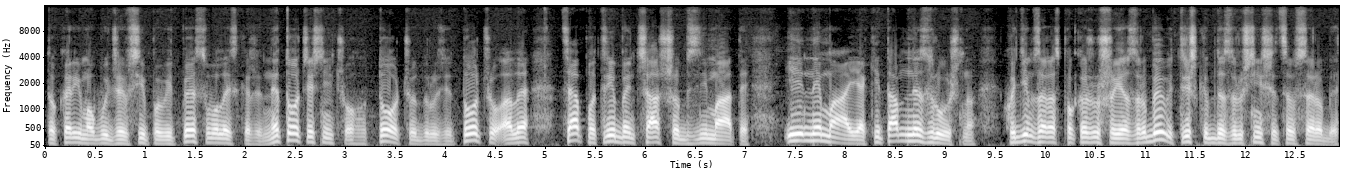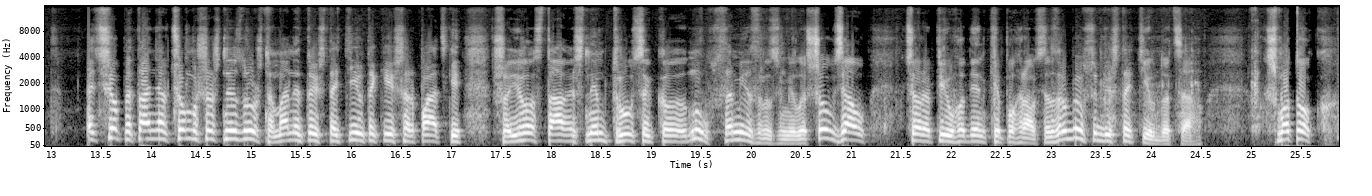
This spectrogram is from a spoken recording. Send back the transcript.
токарі, мабуть, вже всі повідписувались, каже, не точиш нічого, точу, друзі, точу, але це потрібен час, щоб знімати. І немає як, і там незручно. Ходім зараз покажу, що я зробив, і трішки буде зручніше це все робити. А що питання в чому, що ж незручно? У мене той штатів такий шарпацький, що його ставиш, ним трусик, ну самі зрозуміли. Що взяв вчора півгодинки погрався, зробив собі штатів до цього. Шматок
